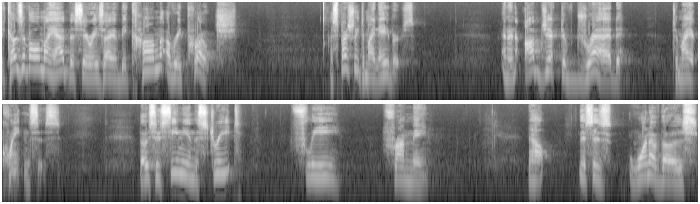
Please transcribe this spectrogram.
Because of all my adversaries, I have become a reproach, especially to my neighbors, and an object of dread to my acquaintances. Those who see me in the street flee from me. Now, this is one of those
